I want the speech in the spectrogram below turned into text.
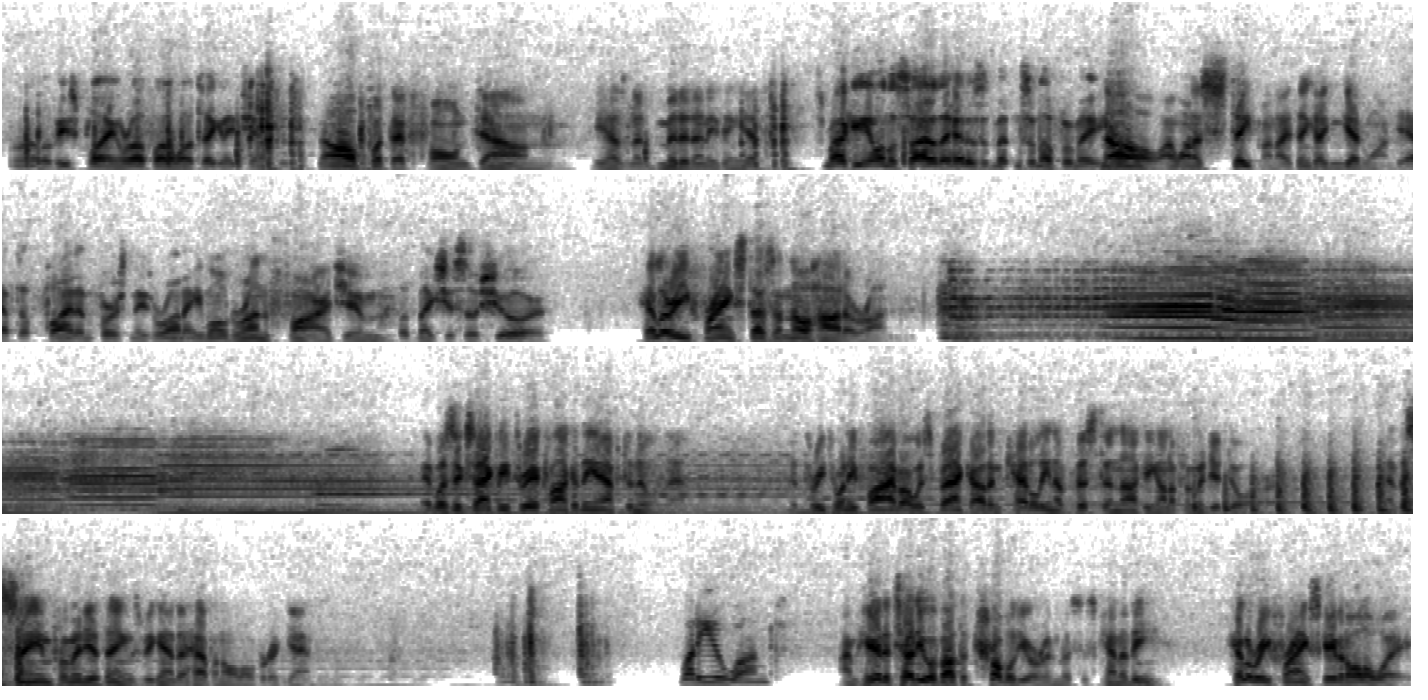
Well, if he's playing rough, I don't want to take any chances. No, put that phone down. He hasn't admitted anything yet. Smacking you on the side of the head is admittance enough for me. No, I want a statement. I think I can get one. You have to find him first, and he's running. He won't run far, Jim. What makes you so sure? Hillary Franks doesn't know how to run. It was exactly 3 o'clock in the afternoon then. At 3.25, I was back out in Catalina Vista knocking on a familiar door. And the same familiar things began to happen all over again. What do you want? I'm here to tell you about the trouble you're in, Mrs. Kennedy. Hillary Franks gave it all away.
